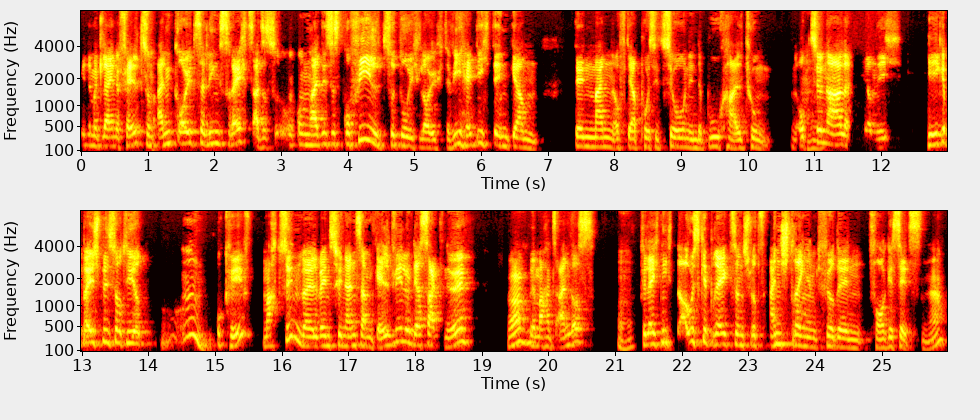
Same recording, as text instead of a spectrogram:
mit einem kleinen Feld zum Ankreuzen links, rechts, also um mal dieses Profil zu durchleuchten. Wie hätte ich denn gern den Mann auf der Position in der Buchhaltung? Ein optionaler eher nicht. Gegenbeispiel sortiert, hm, okay, macht Sinn, weil wenn das Finanzamt Geld will und der sagt, nö, ja, wir machen es anders, mhm. vielleicht nicht so ausgeprägt, sonst wird es anstrengend für den Vorgesetzten. Ne?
